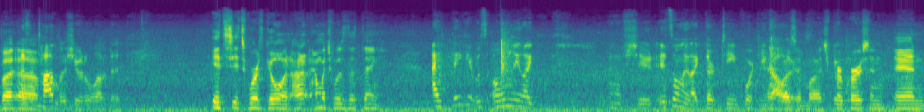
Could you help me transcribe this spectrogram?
But As um, a toddler, she would have loved it. it's it's worth going. I don't, how much was the thing? I think it was only like, oh shoot, it's only like 13 14 That dollars. wasn't much per person. And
